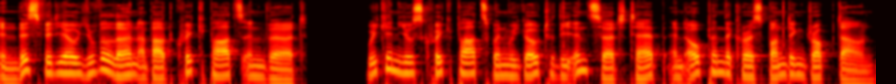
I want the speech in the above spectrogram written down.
In this video you will learn about quick parts in Word. We can use quick parts when we go to the Insert tab and open the corresponding drop-down.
